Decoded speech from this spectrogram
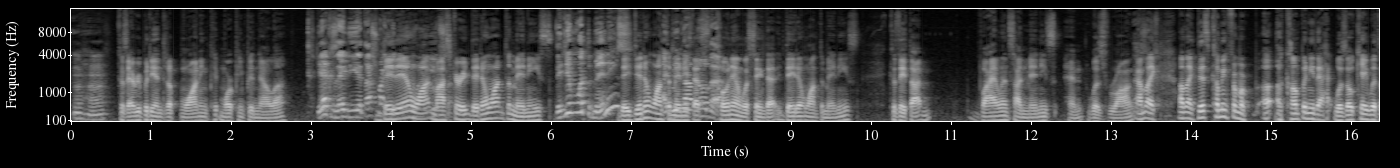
Because everybody ended up wanting more Pimpinela. Yeah, because they yeah, that's right. They didn't wanna them. Masquerade. They didn't want the minis. They didn't want the minis. They didn't want I the did minis. That's that. Konnan was saying that they didn't want the minis because they thought violence on minis and was wrong. I'm like, I'm like this coming from a, a, a company that was okay with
